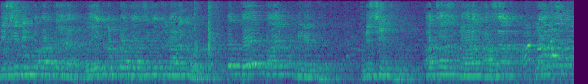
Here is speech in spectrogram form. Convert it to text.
निश्चित ही पकड़ते हैं। एक नंबर जर्सी के खिलाड़ी को तो दो पॉइंट मिलेंगे। निश्चित ही। अच्छा सुनहरा आशा यहाँ पर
